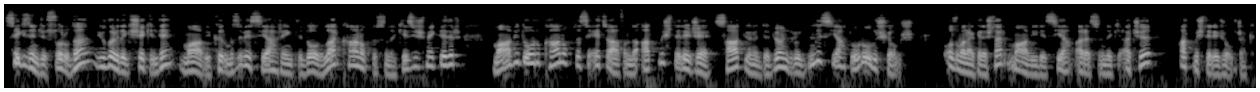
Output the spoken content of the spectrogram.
8. soruda yukarıdaki şekilde mavi, kırmızı ve siyah renkli doğrular K noktasında kesişmektedir. Mavi doğru K noktası etrafında 60 derece saat yönünde döndürüldüğünde siyah doğru oluşuyormuş. O zaman arkadaşlar mavi ile siyah arasındaki açı 60 derece olacak.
